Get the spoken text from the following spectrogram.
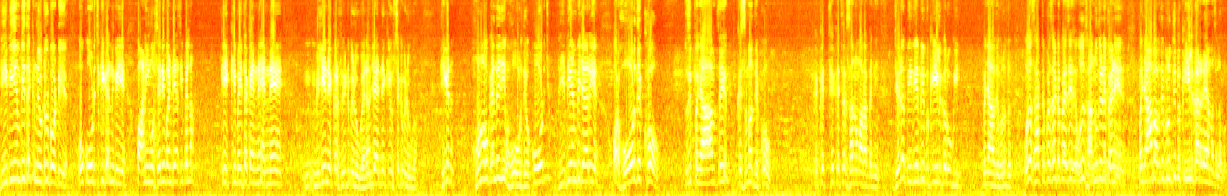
ਬੀਬੀਐਮਬੀ ਤਾਂ ਇੱਕ ਨਿਊਟਰਲ ਬਾਡੀ ਹੈ। ਉਹ ਕੋਰਟ 'ਚ ਕੀ ਕਰਨ ਗਈ ਹੈ? ਪਾਣੀ ਉਸੇ ਨਹੀਂ ਵੰਡਿਆ ਸੀ ਪਹਿਲਾਂ ਕਿ 21 ਮਈ ਤੱਕ ਇੰਨੇ ਇੰਨੇ ਮਿਲੀਅਨ ਏਕੜ ਫੀਟ ਮਿਲੂਗਾ ਨਾ ਜਾਂ ਇੰਨੇ ਕਿਊਸਕ ਮਿਲੂਗਾ। ਠੀਕ ਹੈ ਨਾ? ਹੁਣ ਉਹ ਕਹਿੰਦੇ ਜੀ, ਹੋਰ ਦਿਓ ਕੋਰਟ 'ਚ ਬੀਬੀਐਮਬੀ ਜਾ ਰਹੀ ਹੈ। ਔਰ ਹੋਰ ਦੇਖੋ, ਤੁਸੀਂ ਪੰਜਾਬ ਤੇ ਕਿਸਮਤ ਦੇਖੋ। ਕਿ ਕਿੱਥੇ ਕਿੱਥੇ ਸਾਨੂੰ ਮਾਰਾ ਪੈਣੀ ਜਿਹੜਾ ਬੀਬੀਐਮਬੀ ਵਕੀਲ ਕਰੂਗੀ ਪੰਜਾਬ ਦੇ ਵਿਰੁੱਧ, ਉਹਦਾ 60% ਪੈਸੇ ਉਹ ਸਾਨੂੰ ਦੇਣੇ ਪੈਣੇ ਆ। ਪੰਜਾਬ ਆਪਦੇ ਵਿਰੁੱਧ ਹੀ ਵਕੀਲ ਕਰ ਰਿਹਾ ਮਤਲਬ।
